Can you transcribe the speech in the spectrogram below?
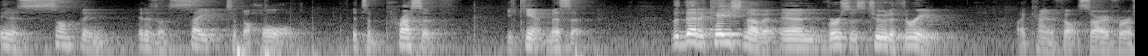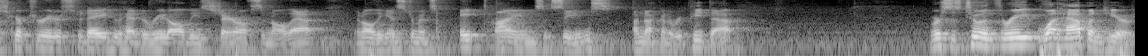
It is something, it is a sight to behold. It's impressive. You can't miss it. The dedication of it in verses 2 to 3. I kind of felt sorry for our scripture readers today who had to read all these sheriffs and all that and all the instruments eight times, it seems. I'm not going to repeat that. Verses 2 and 3, what happened here?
